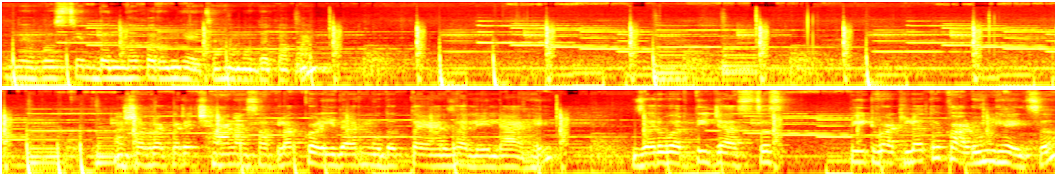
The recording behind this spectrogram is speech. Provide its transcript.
व्यवस्थित बंद करून घ्यायचा हा मोदक आपण. प्रकारे छान असा आपला कळीदार मोदक तयार झालेला आहे. जर वरती जास्त पीठ वाटलं तर काढून घ्यायचं.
